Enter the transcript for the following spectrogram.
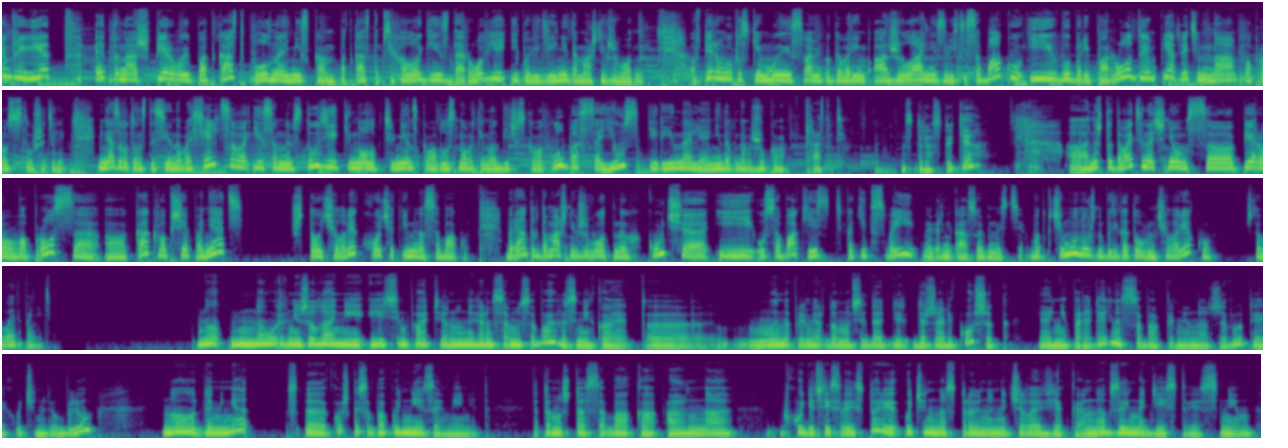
Всем привет! Это наш первый подкаст «Полная миска». Подкаст о психологии, здоровье и поведении домашних животных. В первом выпуске мы с вами поговорим о желании завести собаку и выборе породы и ответим на вопросы слушателей. Меня зовут Анастасия Новосельцева и со мной в студии кинолог Тюменского областного кинологического клуба «Союз» Ирина Леонидовна Жукова. Здравствуйте. Здравствуйте. А, ну что, давайте начнем с первого вопроса. А, как вообще понять, что человек хочет именно собаку. Вариантов домашних животных куча, и у собак есть какие-то свои, наверняка, особенности. Вот к чему нужно быть готовым человеку, чтобы это понять? Ну, на уровне желаний и симпатии, ну, наверное, само собой возникает. Э, мы, например, дома всегда держали кошек, и они параллельно с собаками у нас живут, я их очень люблю. Но для меня э, кошка собаку не заменит, потому что собака, она в ходе всей своей истории очень настроена на человека, на взаимодействие с ним,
